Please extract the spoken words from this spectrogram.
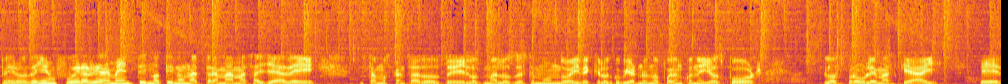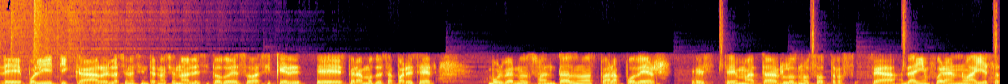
pero de ahí en fuera realmente no tiene una trama más allá de estamos cansados de los malos de este mundo y de que los gobiernos no puedan con ellos por los problemas que hay eh, de política, relaciones internacionales y todo eso, así que eh, esperamos desaparecer, volvernos fantasmas para poder este matarlos nosotros. O sea, de ahí en fuera no hay esa,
